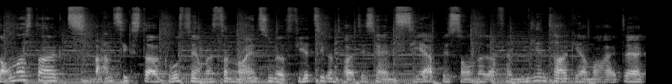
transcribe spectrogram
Donnerstag, 20. August, wir haben jetzt dann 19.40 Uhr und heute ist ein sehr besonderer Familientag. Wir haben heute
